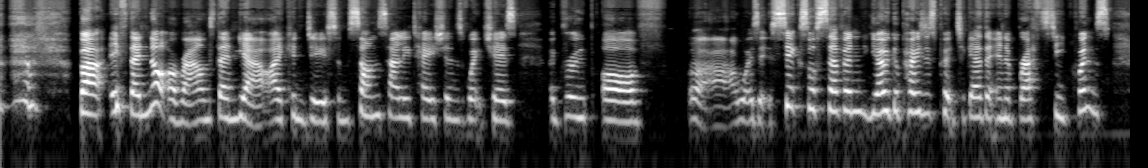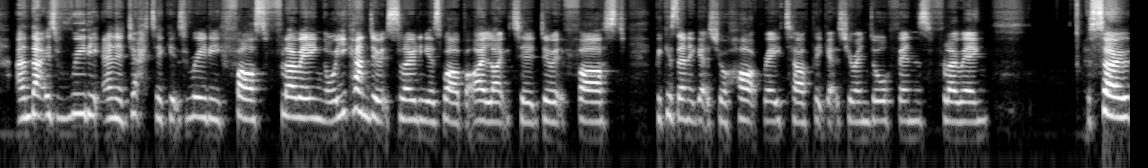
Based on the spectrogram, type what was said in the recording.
but if they're not around, then yeah, I can do some sun salutations, which is a group of uh, what is it, six or seven yoga poses put together in a breath sequence. And that is really energetic. It's really fast flowing, or you can do it slowly as well. But I like to do it fast because then it gets your heart rate up, it gets your endorphins flowing. So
